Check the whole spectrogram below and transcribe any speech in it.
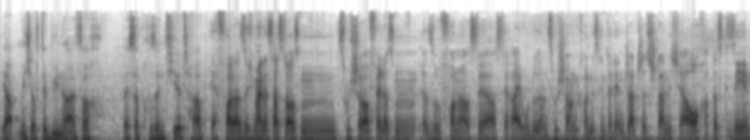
ja, mich auf der Bühne einfach besser präsentiert habe. Ja, voll. Also ich meine, das hast du aus dem Zuschauerfeld, aus dem, also vorne aus der, aus der Reihe, wo du dann zuschauen konntest, hinter den Judges stand ich ja auch, habe das gesehen.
